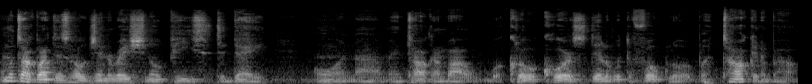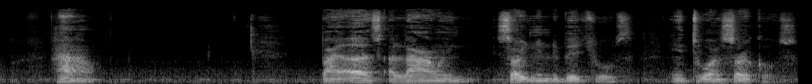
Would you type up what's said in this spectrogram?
I'm gonna talk about this whole generational piece today on um, and talking about of course dealing with the folklore, but talking about how by us allowing certain individuals into our circles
